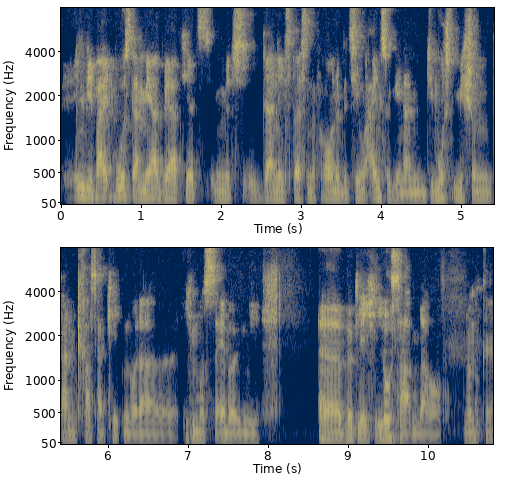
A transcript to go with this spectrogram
inwieweit, wo ist der Mehrwert, jetzt mit der nächstbesten Frau eine Beziehung einzugehen? Dann, die muss mich schon dann krasser kicken oder ich muss selber irgendwie äh, wirklich Lust haben darauf. Ne? Okay.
